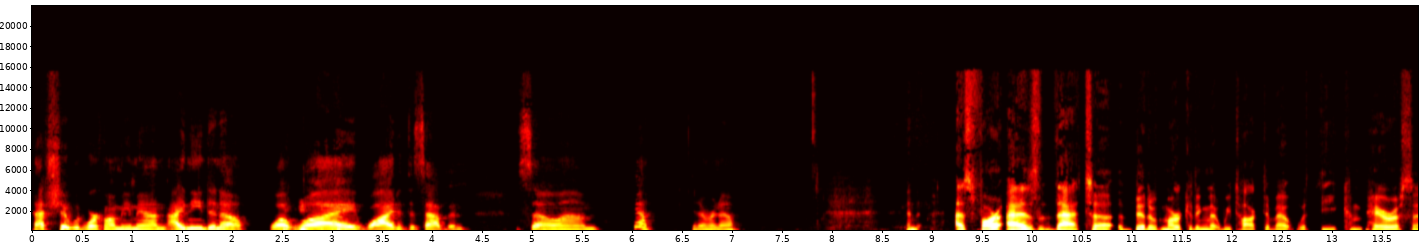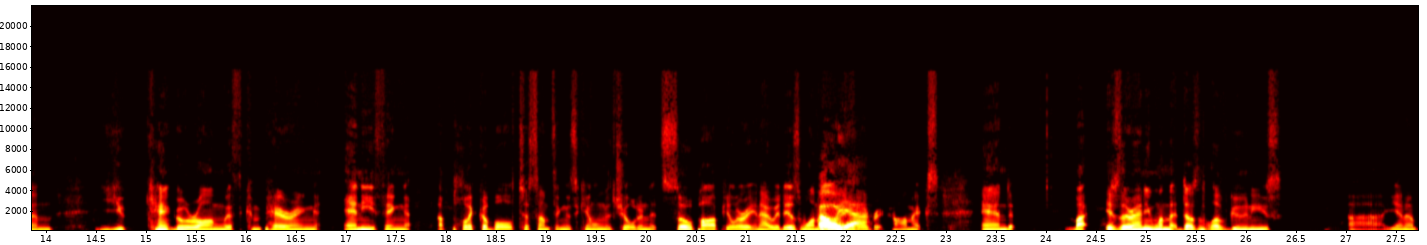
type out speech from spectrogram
that shit would work on me, man. I need to know what, why, why did this happen? So, um, yeah, you never know. As far as that uh, bit of marketing that we talked about with the comparison, you can't go wrong with comparing anything applicable to something that's killing the children. It's so popular right now. It is one of Oh, my yeah. favorite comics. And but is there anyone that doesn't love Goonies? Uh, you know,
